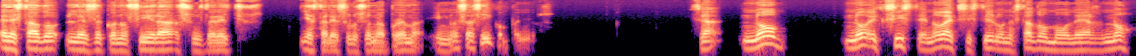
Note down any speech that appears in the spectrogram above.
el Estado les reconociera sus derechos. Ya estaría solucionado el problema. Y no es así, compañeros. O sea, no, no existe, no va a existir un Estado moderno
